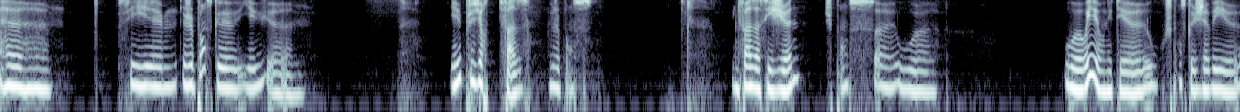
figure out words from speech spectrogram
Euh, c'est, je pense qu'il y a eu, y a eu plusieurs phases, je pense. Une phase assez jeune, je pense, où, où oui, on était, je pense que j'avais,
